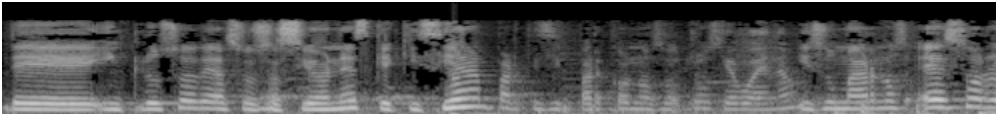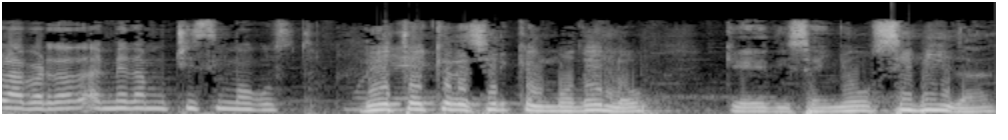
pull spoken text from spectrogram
de incluso de asociaciones que quisieran participar con nosotros y sumarnos. Eso, la verdad, a mí me da muchísimo gusto. De hecho, hay que decir que el modelo que diseñó Civida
